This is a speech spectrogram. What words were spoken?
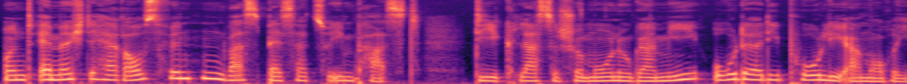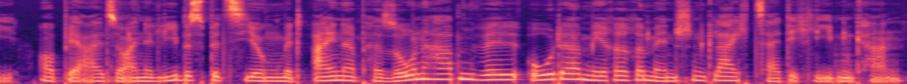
und er möchte herausfinden, was besser zu ihm passt. Die klassische Monogamie oder die Polyamorie. Ob er also eine Liebesbeziehung mit einer Person haben will oder mehrere Menschen gleichzeitig lieben kann.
